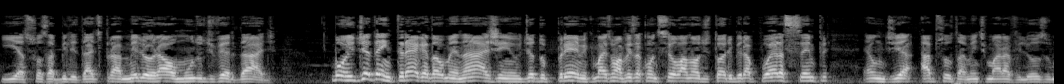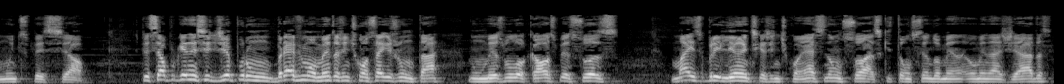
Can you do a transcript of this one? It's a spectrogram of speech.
e as suas habilidades para melhorar o mundo de verdade. Bom, e o dia da entrega da homenagem, o dia do prêmio, que mais uma vez aconteceu lá no Auditório Ibirapuera, sempre é um dia absolutamente maravilhoso, muito especial. Especial porque nesse dia, por um breve momento, a gente consegue juntar no mesmo local as pessoas mais brilhantes que a gente conhece, não só as que estão sendo homenageadas,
